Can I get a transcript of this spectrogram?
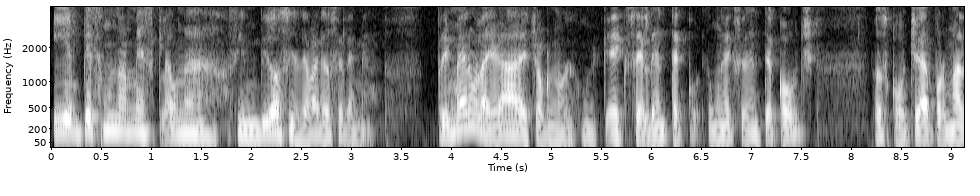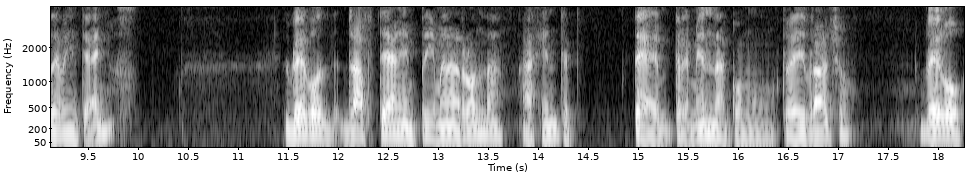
y empieza una mezcla, una simbiosis de varios elementos. Primero la llegada de Chuck un excelente, un excelente coach, los coachea por más de 20 años. Luego draftean en primera ronda a gente tremenda como Teddy Bradshaw. Luego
